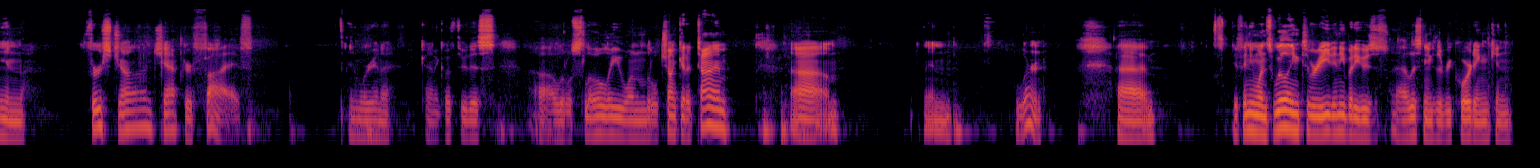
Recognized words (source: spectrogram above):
in First John chapter 5. And we're going to kind of go through this uh, a little slowly, one little chunk at a time, um, and learn. Uh, if anyone's willing to read, anybody who's uh, listening to the recording can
